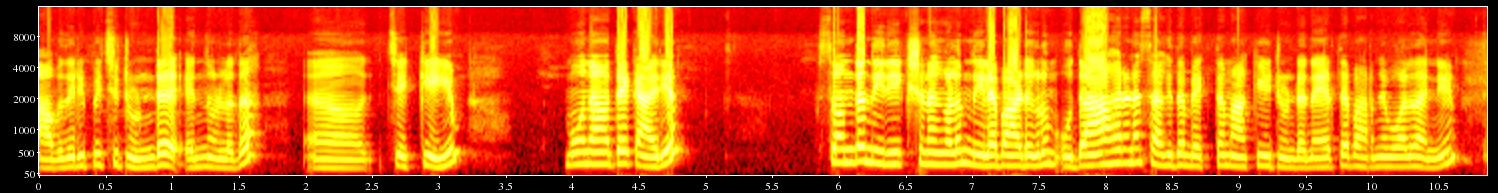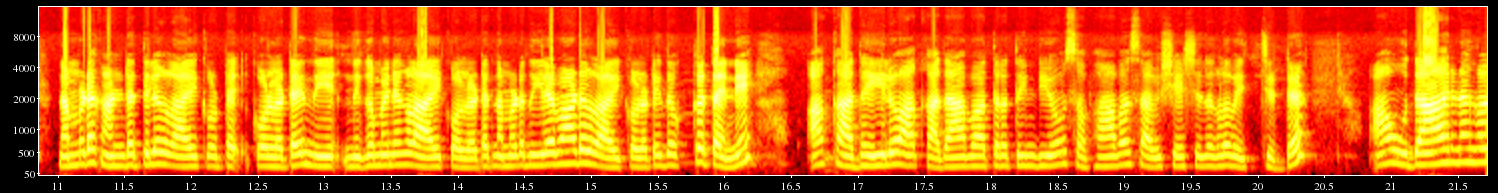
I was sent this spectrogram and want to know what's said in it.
അവതരിപ്പിച്ചിട്ടുണ്ട് എന്നുള്ളത് ചെക്ക് ചെയ്യും. മൂന്നാമത്തെ കാര്യം സ്വന്തം നിരീക്ഷണങ്ങളും നിലപാടുകളും ഉദാഹരണ സഹിതം വ്യക്തമാക്കിയിട്ടുണ്ട്. നേരത്തെ പറഞ്ഞ പോലെ തന്നെ നമ്മുടെ കണ്ടെത്തലുകളായിക്കോട്ടെ കൊള്ളട്ടെ നിഗമനങ്ങളായിക്കൊള്ളട്ടെ നമ്മുടെ നിലപാടുകളായിക്കൊള്ളട്ടെ ഇതൊക്കെ തന്നെ ആ കഥയിലോ ആ കഥാപാത്രത്തിന്റെയോ സ്വഭാവ സവിശേഷതകളോ വെച്ചിട്ട് ആ ഉദാഹരണങ്ങൾ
